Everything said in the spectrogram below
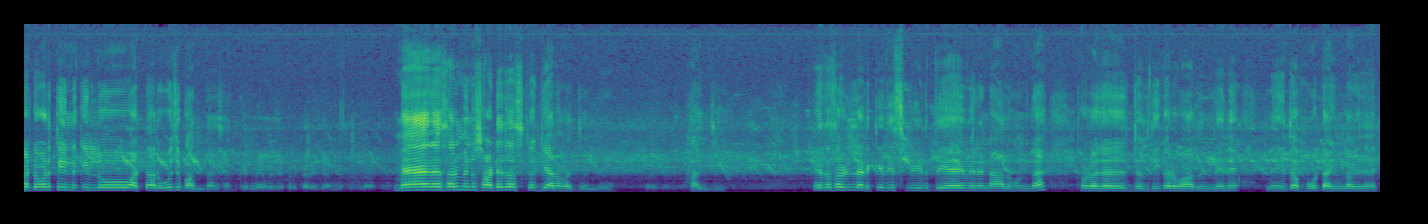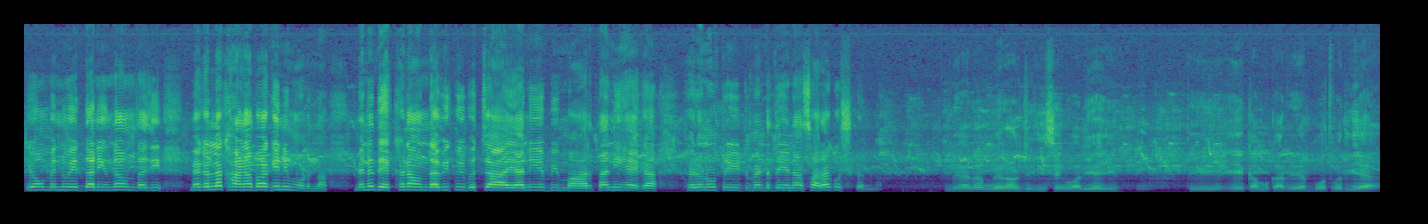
ਘੱਟੋ ਘੱਟ 3 ਕਿਲੋ ਆਟਾ ਰੋਜ਼ ਬਣਦਾ ਸਰ। ਕਿੰਨੇ ਵਜੇ ਫਿਰ ਘਰੇ ਜਾਂਦੇ ਤੁਸੀਂ ਰਾਤ ਨੂੰ? ਮੈਂ ਸਰ ਮੈਨੂੰ 10:30 ਕ 11 ਵਜ ਜਾਂਦੇ ਆ। ਹਾਂਜੀ। ਇਹ ਤਾਂ ਤੁਹਾਡੇ ਲੜਕੇ ਦੀ ਸਪੀਡ ਤੇ ਹੈ ਇਹ ਮੇਰੇ ਨਾਲ ਹੁੰਦਾ। ਥੋੜਾ ਜਿਹਾ ਜਲਦੀ ਕਰਵਾ ਦਿੰਦੇ ਨੇ ਨਹੀਂ ਤਾਂ ਬਹੁਤ ਟਾਈਮ ਲੱਗ ਜਾਂਦਾ। ਕਿਉਂ? ਮੈਨੂੰ ਇਦਾਂ ਨਹੀਂ ਹੁੰਦਾ ਹੁੰਦਾ ਜੀ। ਮੈਂ ਇਕੱਲਾ ਖਾਣਾ ਪਾ ਕੇ ਨਹੀਂ ਮੁੜਨਾ। ਮੈਨੂੰ ਦੇਖਣਾ ਹੁੰਦਾ ਵੀ ਕੋਈ ਬੱਚਾ ਆਇਆ ਨਹੀਂ ਇਹ ਬਿਮਾਰ ਤਾਂ ਨਹੀਂ ਹੈਗਾ। ਫਿਰ ਉਹਨੂੰ ਟ੍ਰੀਟਮੈਂਟ ਦੇਣਾ ਸਾਰਾ ਕੁਝ ਕਰਨਾ। ਮੇਰਾ ਨਾਮ ਮੇਰਾ ਨਾਮ ਜਗਦੀਸ਼ ਸਿੰਘ ਵਾਲੀਆ ਜੀ। ਤੇ ਇਹ ਕੰਮ ਕਰ ਰਿਹਾ ਬਹੁਤ ਵਧੀਆ ਹੈ।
